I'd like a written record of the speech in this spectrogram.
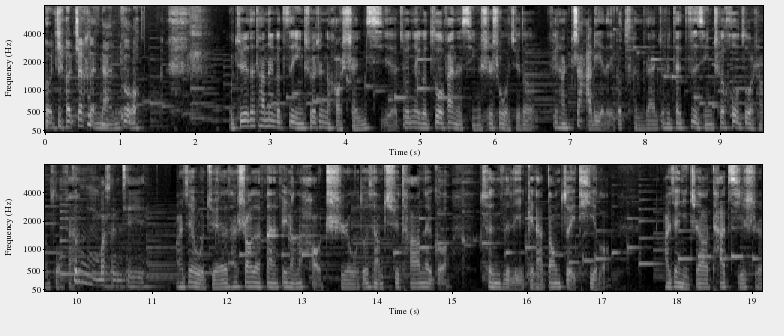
我知道这很难做。我觉得他那个自行车真的好神奇，就那个做饭的形式是我觉得非常炸裂的一个存在，就是在自行车后座上做饭，这么神奇。而且我觉得他烧的饭非常的好吃，我都想去他那个村子里给他当嘴替了。而且你知道他其实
